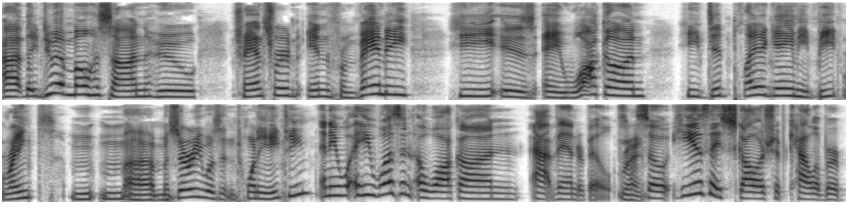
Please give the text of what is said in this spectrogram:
Uh, they do have Mo Hasan, who transferred in from Vandy. He is a walk on. He did play a game. He beat ranked uh, Missouri. Was it in 2018? And he he wasn't a walk on at Vanderbilt, Right. So he is a scholarship caliber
